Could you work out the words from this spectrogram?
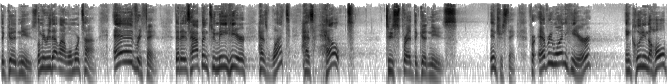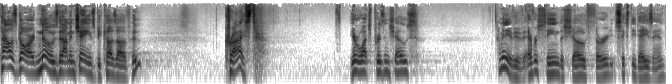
the good news. Let me read that line one more time. Everything that has happened to me here has what? Has helped to spread the good news. Interesting. For everyone here, including the whole palace guard, knows that I'm in chains because of who? Christ. You ever watch prison shows? How many of you have ever seen the show 30, 60 Days In?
